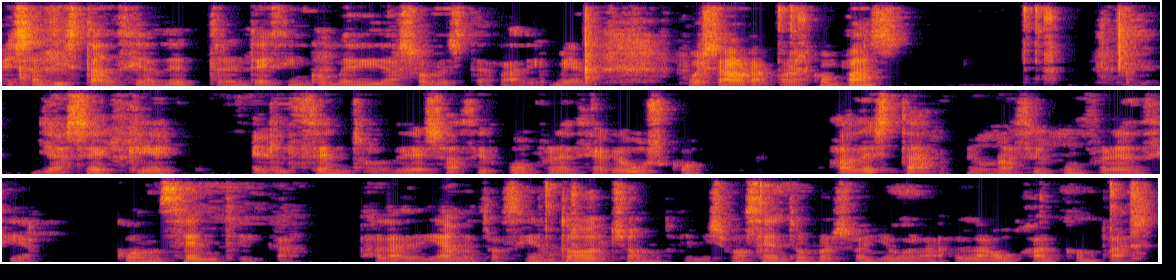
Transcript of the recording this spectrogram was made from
esa distancia de 35 medidas sobre este radio. Bien, pues ahora con el compás ya sé que el centro de esa circunferencia que busco ha de estar en una circunferencia concéntrica a la de diámetro 108, el mismo centro, por eso llevo la, la aguja del compás,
